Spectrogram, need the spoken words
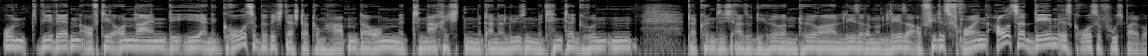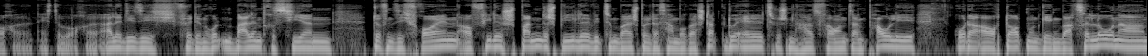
Und wir werden auf t-online.de eine große Berichterstattung haben, darum mit Nachrichten, mit Analysen, mit Hintergründen. Da können sich also die Hörerinnen und Hörer, Leserinnen und Leser auf vieles freuen. Außerdem ist große Fußballwoche nächste Woche. Alle, die sich für den runden Ball interessieren, dürfen sich freuen auf viele spannende Spiele, wie zum Beispiel das Hamburger Stadtduell zwischen HSV und St. Pauli oder auch Dortmund gegen Barcelona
